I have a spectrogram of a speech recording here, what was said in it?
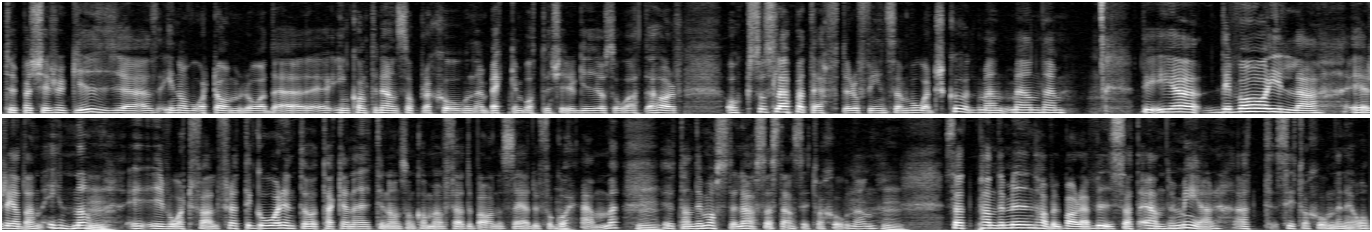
typ av kirurgi eh, inom vårt område, eh, inkontinensoperationer, bäckenbottenkirurgi och så, att det har också släpat efter och finns en vårdskuld. Men, men det, är, det var illa eh, redan innan mm. i, i, vårt fall för att det går inte att tacka nej till någon som kommer och föder barn och säga du får mm. gå hem. Mm. Utan det måste lösas den situationen. Mm. Så att pandemin har väl bara visat ännu mer att situationen är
